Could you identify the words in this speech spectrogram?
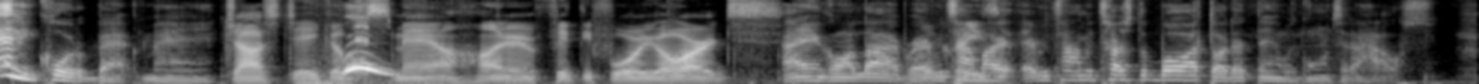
any quarterback, man. Josh Jacobs, Woo! man, 154 yards. I ain't gonna lie, bro. Every time I every time he touched the ball, I thought that thing was going to the house.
